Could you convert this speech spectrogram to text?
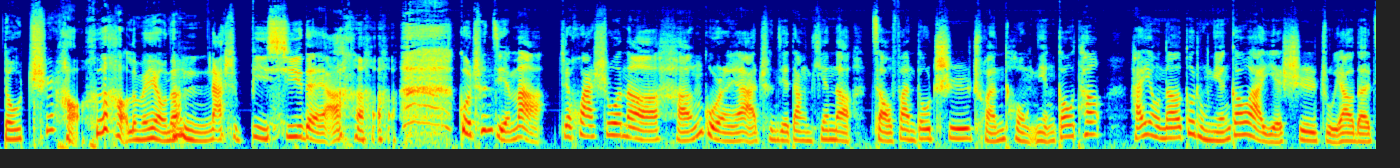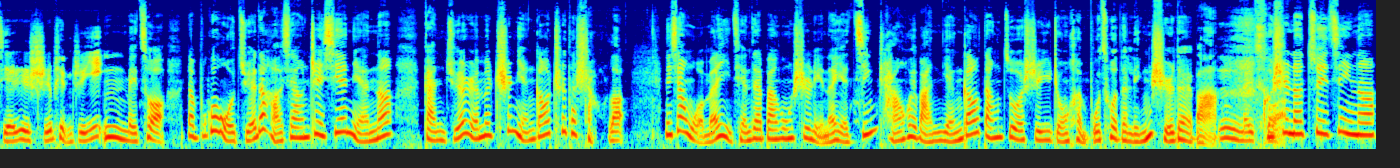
都吃好喝好了没有呢？嗯，那是必须的呀！过春节嘛，这话说呢，韩国人呀，春节当天呢，早饭都吃传统年糕汤。还有呢，各种年糕啊，也是主要的节日食品之一。嗯，没错。那不过我觉得好像这些年呢，感觉人们吃年糕吃的少了。你像我们以前在办公室里呢，也经常会把年糕当做是一种很不错的零食，对吧？嗯，没错。可是呢，最近呢，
